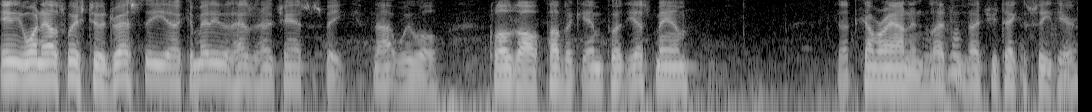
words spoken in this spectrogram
Anyone else wish to address the uh, committee that hasn't had a chance to speak? If not, we will close off public input. Yes, ma'am? You'll have to come around and let, let you take a seat here.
